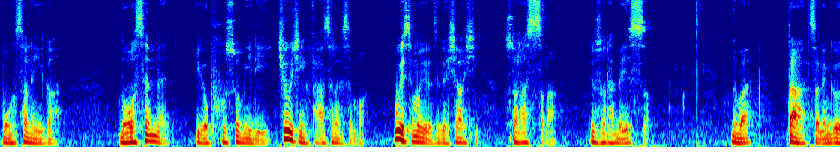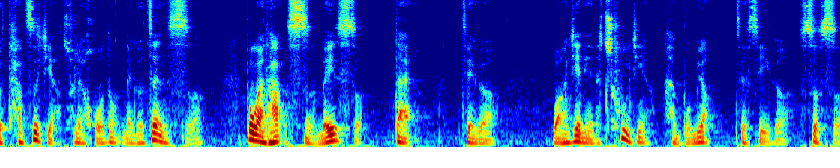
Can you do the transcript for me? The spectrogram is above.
蒙上了一个罗生门，一个扑朔迷离，究竟发生了什么？为什么有这个消息说他死了，又说他没死？那么当然只能够他自己啊出来活动，能够证实，不管他死没死，但这个王健林的处境很不妙，这是一个事实。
